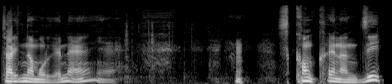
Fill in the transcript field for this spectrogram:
잘 있나 모르겠네. 예. 스컹크 에너지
